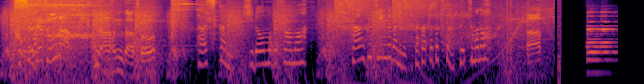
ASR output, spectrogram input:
れでどうだなんだと。確かに機動も武装も。サンクキングダムで戦った時とは別物。あ Música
